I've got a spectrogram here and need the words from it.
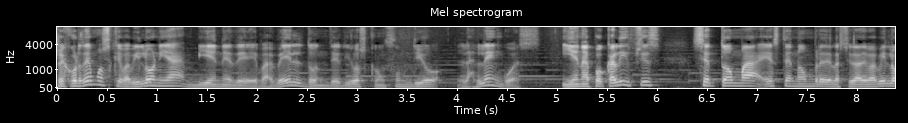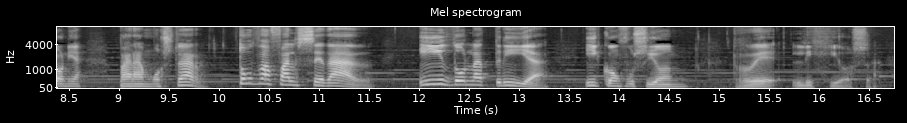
Recordemos que Babilonia viene de Babel, donde Dios confundió las lenguas, y en Apocalipsis se toma este nombre de la ciudad de Babilonia para mostrar toda falsedad, idolatría y confusión religiosa.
